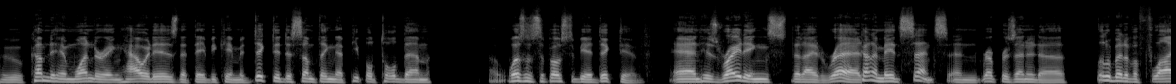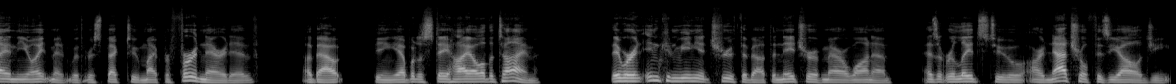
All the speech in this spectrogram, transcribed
who come to him wondering how it is that they became addicted to something that people told them uh, wasn't supposed to be addictive. And his writings that I had read kind of made sense and represented a little bit of a fly in the ointment with respect to my preferred narrative about being able to stay high all the time. They were an inconvenient truth about the nature of marijuana as it relates to our natural physiology.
